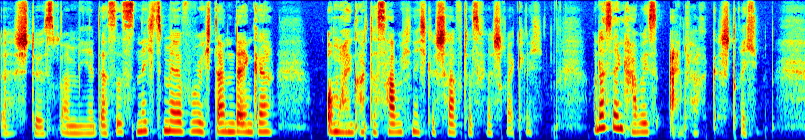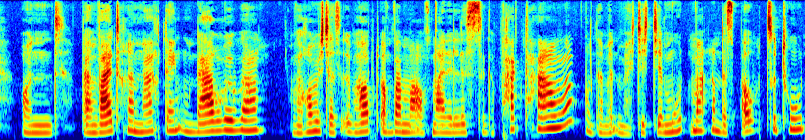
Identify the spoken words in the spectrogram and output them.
äh, stößt bei mir. Das ist nichts mehr, wo ich dann denke, oh mein Gott, das habe ich nicht geschafft, das wäre schrecklich. Und deswegen habe ich es einfach gestrichen. Und beim weiteren Nachdenken darüber, warum ich das überhaupt irgendwann mal auf meine Liste gepackt habe, und damit möchte ich dir Mut machen, das auch zu tun,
